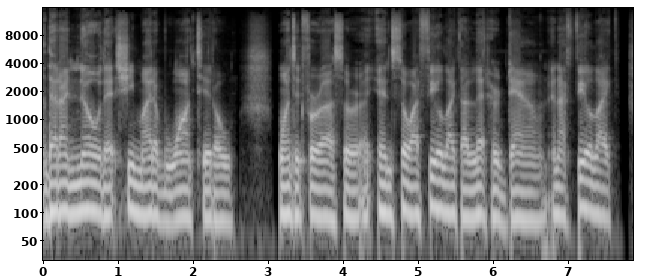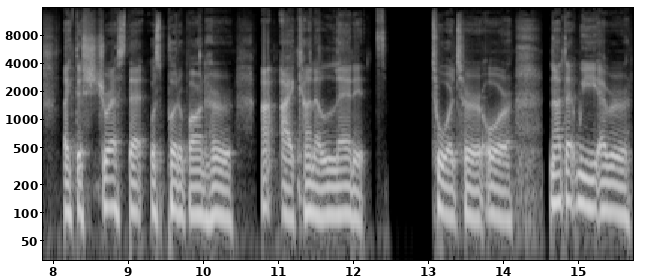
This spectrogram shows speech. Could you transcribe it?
that I know that she might have wanted or wanted for us, or and so I feel like I let her down, and I feel like like the stress that was put upon her, I, I kind of let it towards her or not that we ever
